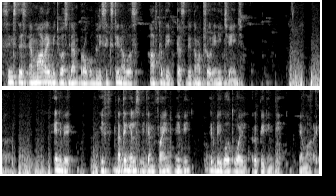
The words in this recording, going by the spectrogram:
since this MRI, which was done probably 16 hours after the test, did not show any change. Uh, anyway, if nothing else we can find, maybe it'll be worthwhile repeating the MRI.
